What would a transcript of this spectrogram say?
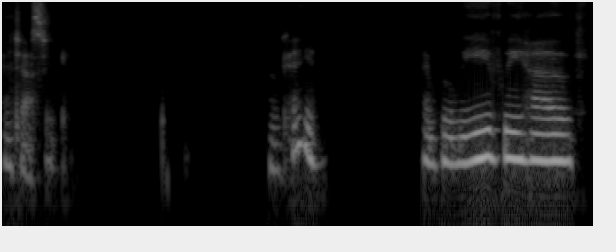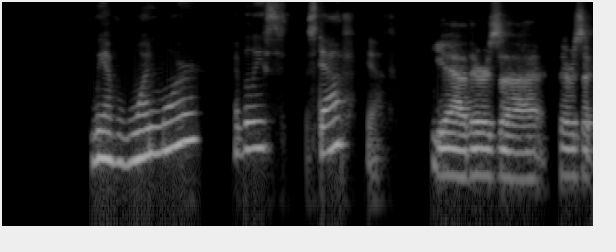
Fantastic. Okay. I believe we have, we have one more, I believe, staff, yes. Yeah, there's a, there's a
